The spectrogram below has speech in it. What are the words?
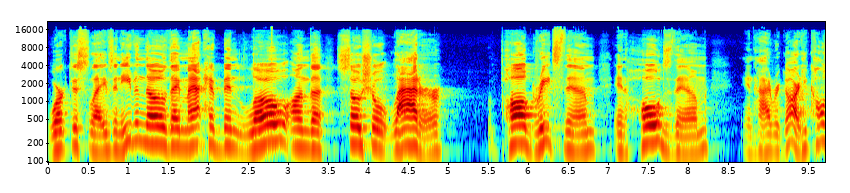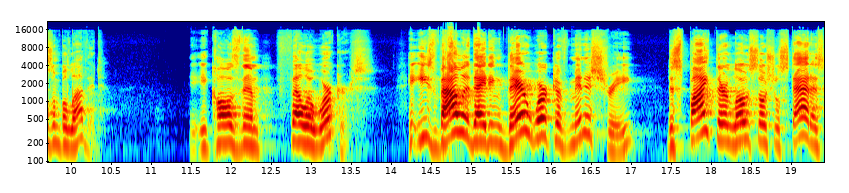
worked as slaves. And even though they might have been low on the social ladder, Paul greets them and holds them in high regard. He calls them beloved, he calls them fellow workers. He's validating their work of ministry despite their low social status,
